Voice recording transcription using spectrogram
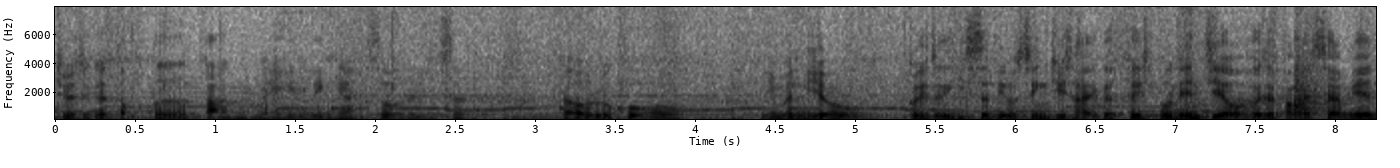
就这个 Doctor 丹梅令啊，是我的医生。然后如果你们有对这个医生有兴趣，他有一个 Facebook 链接，我会再放在下面。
